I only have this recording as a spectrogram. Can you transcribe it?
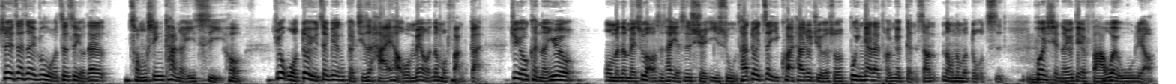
所以在这一部我这次有在重新看了一次以后，就我对于这边梗其实还好，我没有那么反感，就有可能因为我们的美术老师他也是学艺术，他对这一块他就觉得说不应该在同一个梗上弄那么多次，会显得有点乏味无聊。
